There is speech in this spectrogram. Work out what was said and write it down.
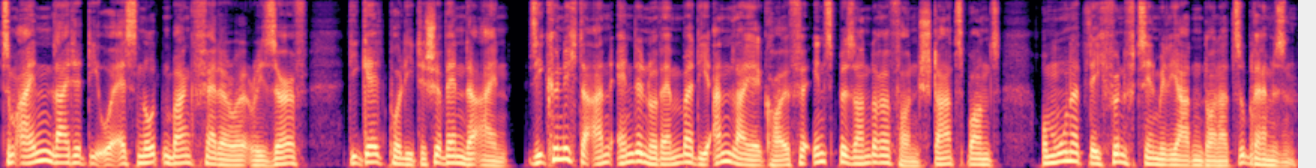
Zum einen leitet die US-Notenbank Federal Reserve die geldpolitische Wende ein. Sie kündigte an, Ende November die Anleihekäufe insbesondere von Staatsbonds um monatlich 15 Milliarden Dollar zu bremsen.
